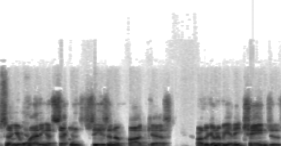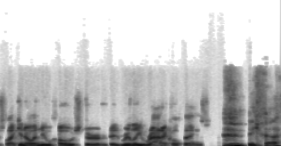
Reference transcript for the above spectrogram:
So, you're yeah. planning a second season of podcast. Are there going to be any changes, like you know, a new host or really radical things? yeah.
